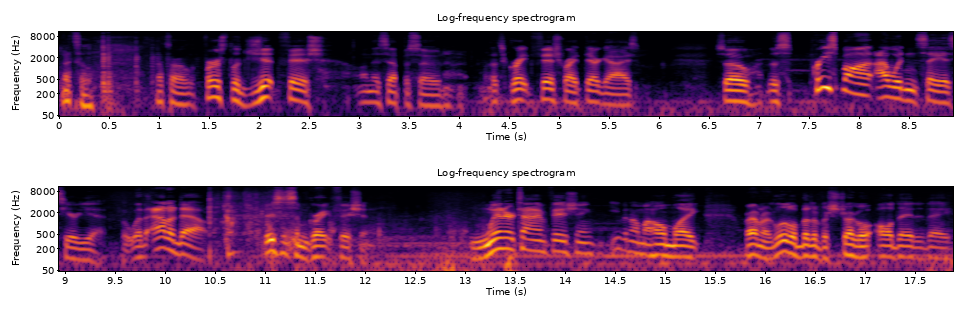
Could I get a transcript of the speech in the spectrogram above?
That's a that's our first legit fish on this episode. That's a great fish right there, guys. So this pre-spawn I wouldn't say is here yet, but without a doubt, this is some great fishing. Wintertime fishing, even on my home lake, we're having a little bit of a struggle all day today.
